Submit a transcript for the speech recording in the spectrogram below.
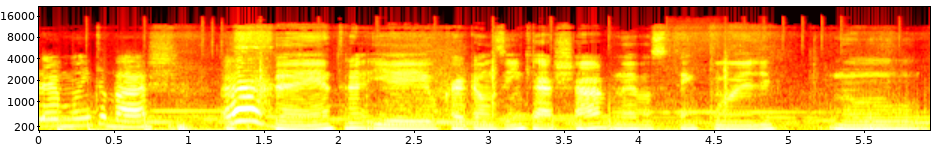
Ele é muito baixo. Ah, você entra e aí o cartãozinho que é a chave, né? Você tem que pôr ele no,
